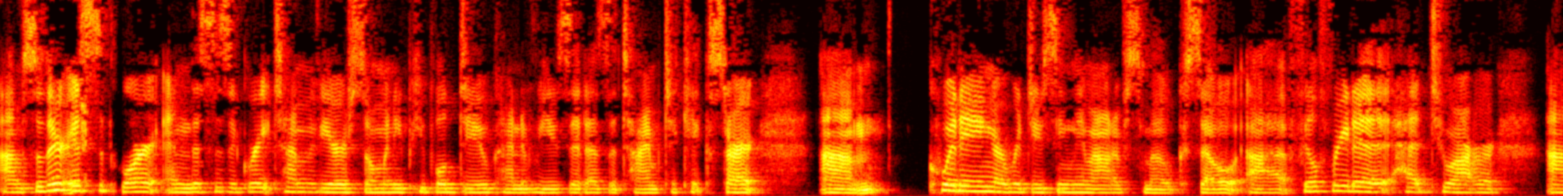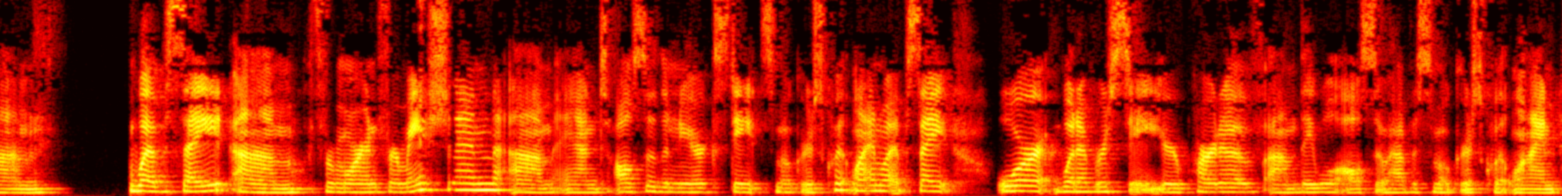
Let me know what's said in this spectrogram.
Um, so there is support, and this is a great time of year. So many people do kind of use it as a time to kickstart um, quitting or reducing the amount of smoke. So uh, feel free to head to our um, website um, for more information um, and also the New York State Smokers Quit Line website or whatever state you're part of. Um, they will also have a Smokers Quit Line.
